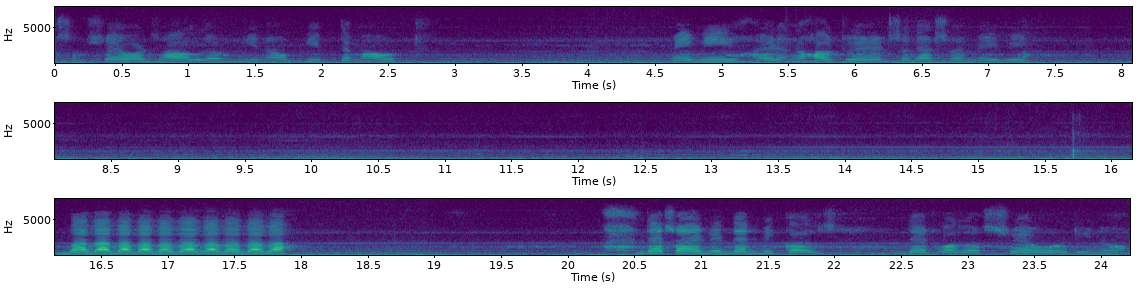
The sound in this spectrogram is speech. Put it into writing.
Are some swear words. I'll, um, you know, beep them out. Maybe I don't know how to edit, so that's why maybe. Ba ba ba ba ba ba ba ba ba ba. That's why I did that because that was a swear word, you know.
